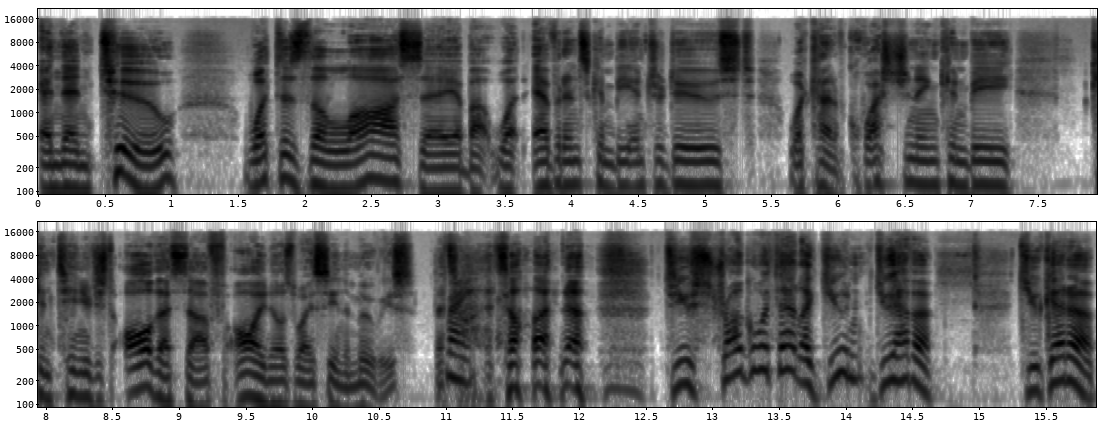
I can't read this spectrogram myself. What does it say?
And then two, what does the law say about what evidence can be introduced, what kind of questioning can be continued, just all that stuff. All I know is what I see in the movies. That's, all, Right. that's all I know. Do you struggle with that? Like, do you do you have a do you get a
